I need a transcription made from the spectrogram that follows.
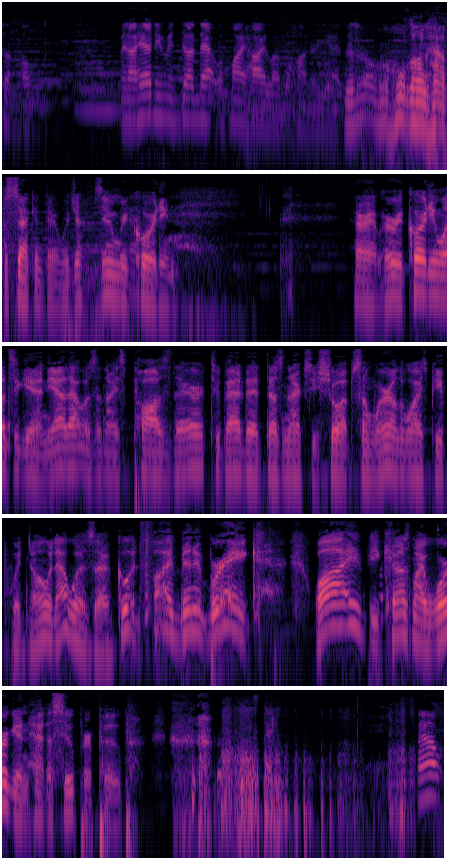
So, I mean, I hadn't even done that with my high level hunter yet. So. Hold on half a second there, would you? Zoom recording. All right, we're recording once again. Yeah, that was a nice pause there. Too bad that it doesn't actually show up somewhere, otherwise people would know that was a good five minute break. Why? Because my Worgen had a super poop. Well,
